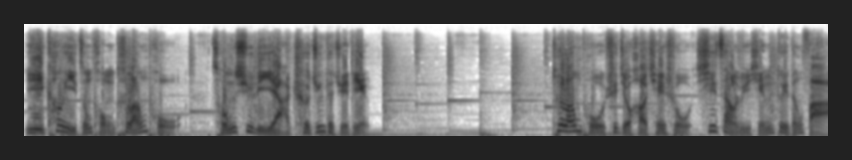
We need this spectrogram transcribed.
以抗议总统特朗普从叙利亚撤军的决定。特朗普十九号签署《西藏旅行对等法》，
